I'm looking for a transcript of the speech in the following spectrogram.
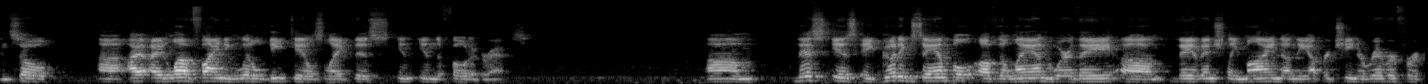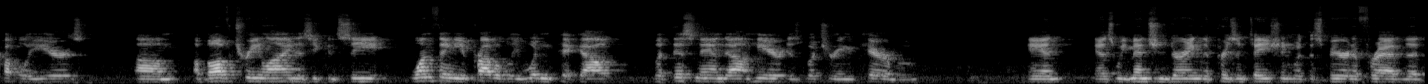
And so uh, I, I, love finding little details like this in, in the photographs. Um, this is a good example of the land where they, um, they eventually mined on the upper Chena River for a couple of years. Um, above tree line, as you can see, one thing you probably wouldn't pick out, but this man down here is butchering a caribou. And as we mentioned during the presentation with the Spirit of Fred, that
